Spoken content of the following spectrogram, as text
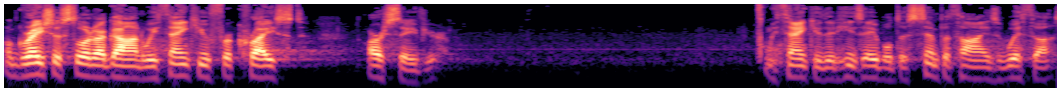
Oh, gracious Lord our God, we thank you for Christ, our Savior. We thank you that He's able to sympathize with us.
